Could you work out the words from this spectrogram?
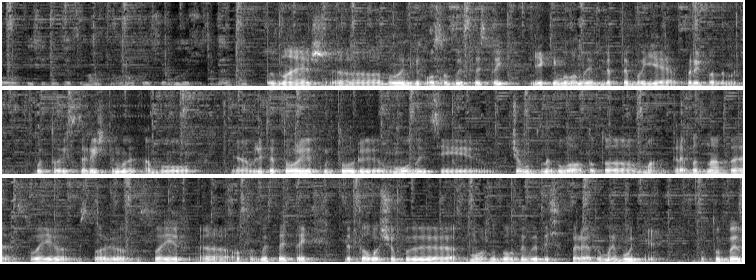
1917 року, ще будучи студентом, Ти знаєш е, великих особистостей, якими вони для тебе є прикладами, будь то історичними або е, в літературі, в культурі, в музиці, в чому то не було. Тобто треба знати свою історію, своїх е, особистостей для того, щоб можна було дивитися вперед у майбутнє. Тобто без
